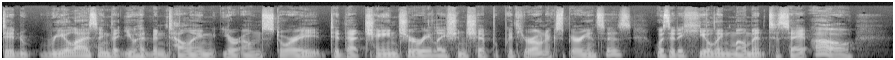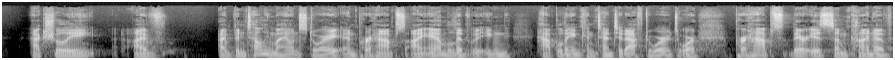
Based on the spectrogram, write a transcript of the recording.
Did realizing that you had been telling your own story, did that change your relationship with your own experiences? Was it a healing moment to say, "Oh, actually, I've I've been telling my own story, and perhaps I am living happily and contented afterwards. Or perhaps there is some kind of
